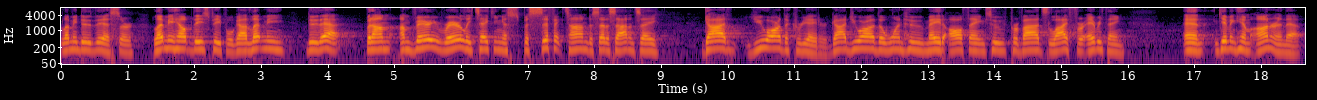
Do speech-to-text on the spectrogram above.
let me do this or let me help these people. God, let me do that. But I'm, I'm very rarely taking a specific time to set aside and say, God, you are the creator. God, you are the one who made all things, who provides life for everything and giving him honor in that.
